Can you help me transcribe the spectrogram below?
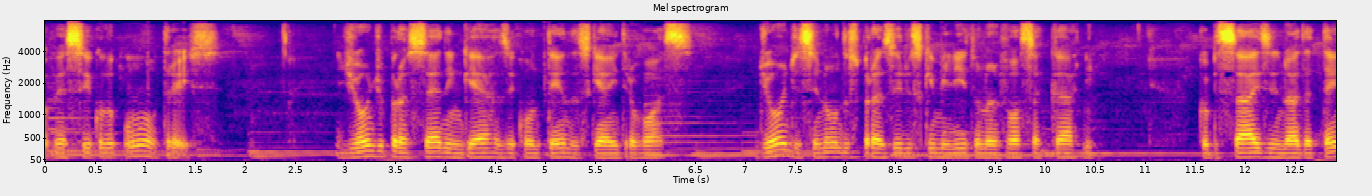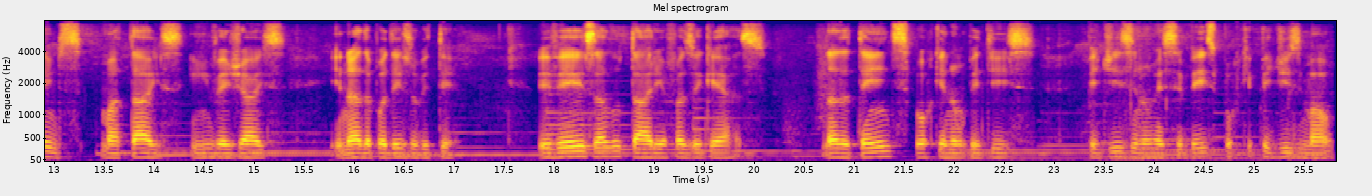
O versículo 1 ao 3. De onde procedem guerras e contendas que há entre vós? De onde, senão dos prazeres que militam na vossa carne? Cobiçais e nada tendes, matais e invejais, e nada podeis obter. Viveis a lutar e a fazer guerras. Nada tendes porque não pedis. Pedis e não recebeis porque pedis mal,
